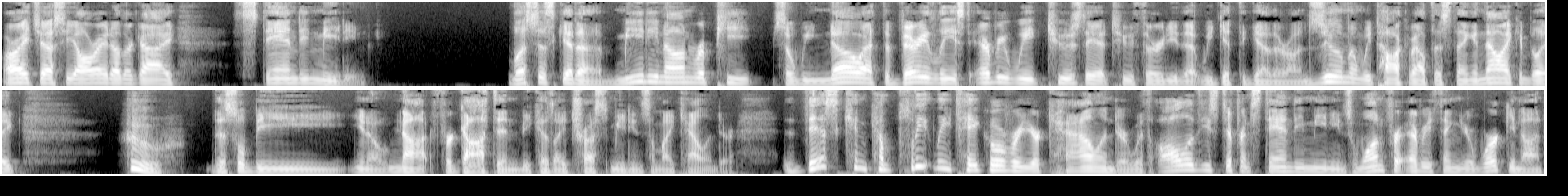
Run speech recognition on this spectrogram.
All right, Jesse. All right, other guy. Standing meeting. Let's just get a meeting on repeat. So we know at the very least every week, Tuesday at 2.30 that we get together on Zoom and we talk about this thing. And now I can be like, whew, this will be, you know, not forgotten because I trust meetings on my calendar. This can completely take over your calendar with all of these different standing meetings, one for everything you're working on,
